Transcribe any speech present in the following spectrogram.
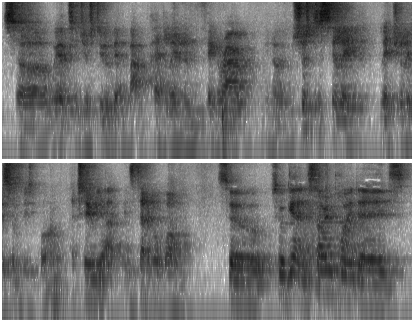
so we had to just do a bit of backpedaling and figure out, you know, it was just a silly, literally somebody's put a two yeah. instead of a one. So, so again, starting point is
